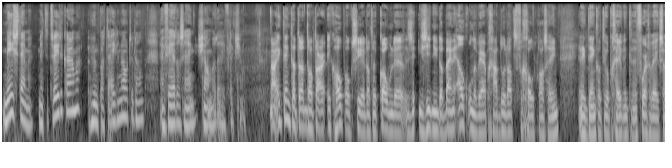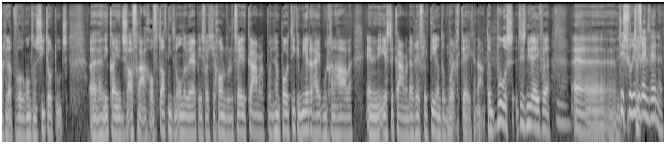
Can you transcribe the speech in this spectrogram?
Meestemmen met de Tweede Kamer, hun partijgenoten dan... en verder zijn chambre de réflexion. Nou, ik denk dat, dat, dat daar, ik hoop ook zeer dat de komende, je ziet nu dat bijna elk onderwerp gaat door dat vergrootglas heen. En ik denk dat u op een gegeven moment, vorige week zag je dat bijvoorbeeld rond een CITO-toets. Uh, die kan je dus afvragen of dat niet een onderwerp is wat je gewoon door de Tweede Kamer een politieke meerderheid moet gaan halen. En in de Eerste Kamer daar reflecterend op wordt gekeken. Nou, de boel is, het is nu even... Ja. Uh, het is voor iedereen wennen.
